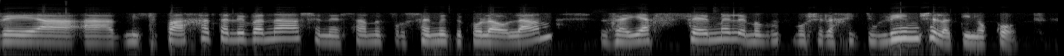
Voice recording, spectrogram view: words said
והמשפחת הלבנה, שנעשה מפורסמת בכל העולם, זה היה סמל, הם אמרו כמו של החיתולים של התינוקות.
